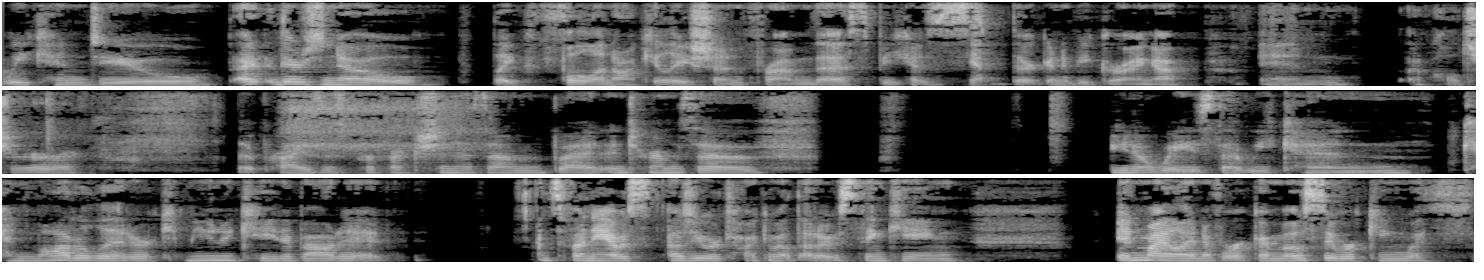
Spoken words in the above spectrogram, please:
we can do. I, there's no like full inoculation from this because yeah. they're going to be growing up in a culture that prizes perfectionism. But in terms of, you know, ways that we can can model it or communicate about it, it's funny. I was as you were talking about that, I was thinking in my line of work, I'm mostly working with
